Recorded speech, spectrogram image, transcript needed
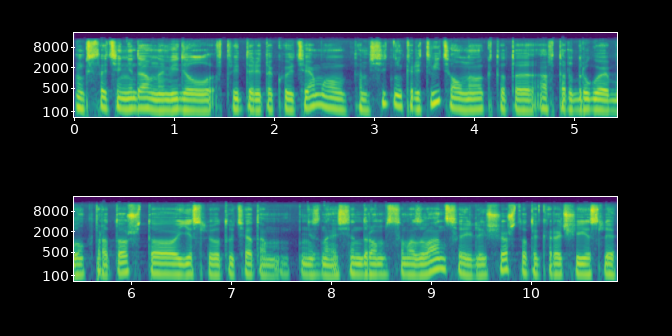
Ну, Кстати, недавно видел в Твиттере такую тему, там Ситник ретвитил, но кто-то, автор другой был, про то, что если вот у тебя там, не знаю, синдром самозванца или еще что-то, короче, если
